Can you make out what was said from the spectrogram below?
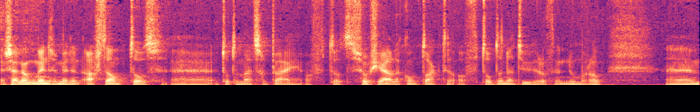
er zijn ook mensen met een afstand tot, tot de maatschappij, of tot sociale contacten, of tot de natuur, of noem maar op. Ehm,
